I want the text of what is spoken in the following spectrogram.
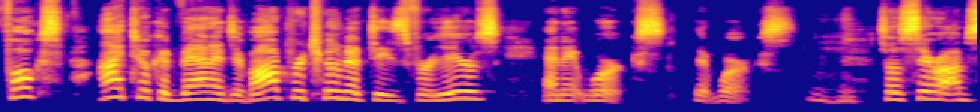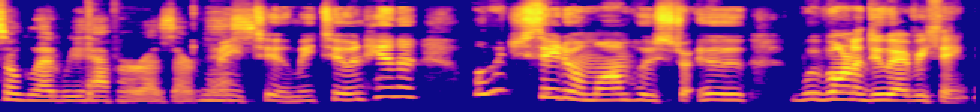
Folks, I took advantage of opportunities for years and it works. It works. Mhm. So, Sarah, I'm so glad we have her as our guest. Me too. Me too. And Hannah, what would you say to a mom who's who we want to do everything?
